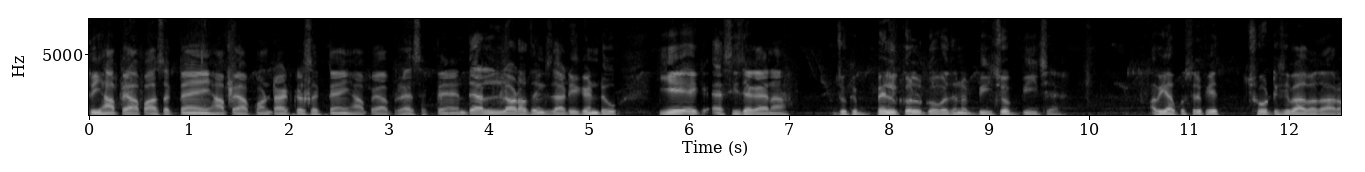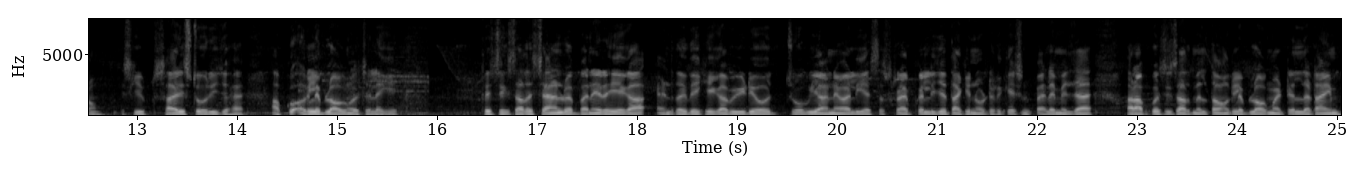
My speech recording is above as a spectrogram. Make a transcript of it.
तो यहाँ पे आप आ सकते हैं, यहाँ पे आप कांटेक्ट कर सकते हैं, यहाँ पे आप रह सकते हैं। There are lot of things that you can do ये एक ऐसी जगह है ना, जो कि बिल्कुल गोवर्धन में बीचों बीच है। अभी आपको सिर्फ़ ये छोटी सी बात बता रहा हूँ, इसकी सारी स्टोरी जो है आपको अगले ब्लॉग में चलेगी। तो इसी के साथ इस चैनल पे बने रहिएगा, एंड तक देखिएगा वीडियो, जो भी आने वाली है, सब्सक्राइब कर लीजिए ताकि नोटिफिकेशन पहले मिल जाए। और आपको इसी साथ मिलता हूँ अगले ब्लॉग में। टिल द टाइम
